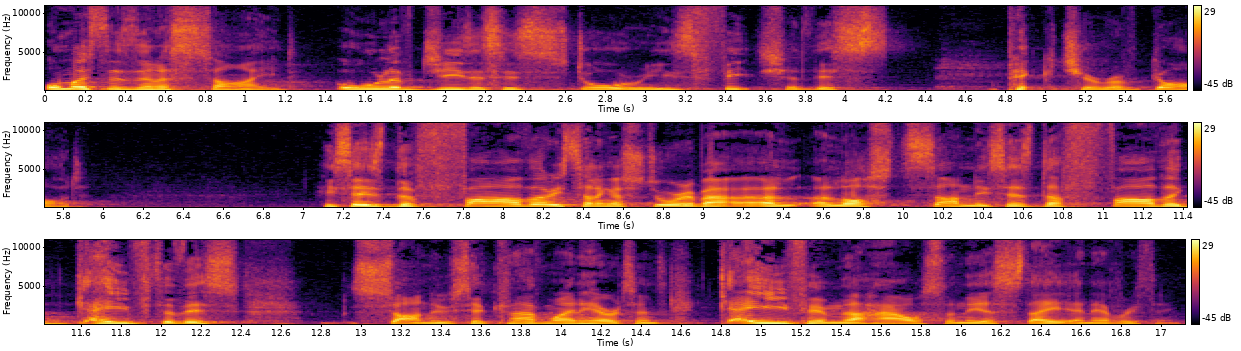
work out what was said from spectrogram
Almost as an aside, all of Jesus' stories feature this picture of God. He says, The Father, he's telling a story about a, a, lost son. He says, The Father gave to this son who said, Can I have my inheritance? Gave him the house and the estate and everything.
